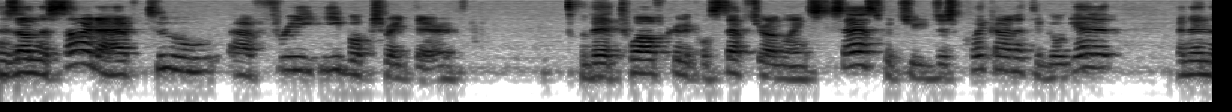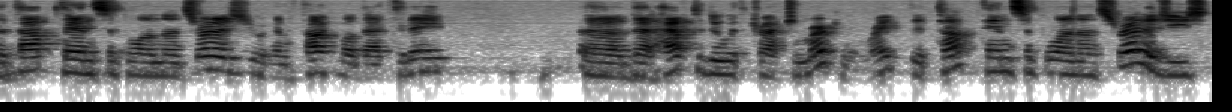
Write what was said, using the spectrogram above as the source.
is on the side I have two uh, free ebooks right there. The 12 critical steps to online success which you just click on it to go get it. And then the top 10 simple online strategy we're going to talk about that today uh, that have to do with attraction marketing right? The top 10 simple online strategies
